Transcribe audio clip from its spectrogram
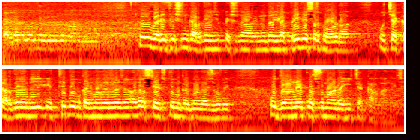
ਪਹਿਲਾਂ ਤਾਂ ਬਾਅਦ ਉਹ ਵੈਰੀਫਿਕੇਸ਼ਨ ਕਰਦੇ ਆ ਜੀ ਪਿਛਲਾ ਇਹਨਾਂ ਦਾ ਜਿਹੜਾ ਪ੍ਰੀਵੀਅਸ ਰਿਕਾਰਡ ਆ ਉਹ ਚੈੱਕ ਕਰਦੇ ਆ ਵੀ ਇੱਥੇ ਕੋਈ ਮੁਕੱਦਮਾ ਦਰਜ ਹੈ ਜਾਂ ਅਦਰ ਸਟੇਟਸ ਕੋਈ ਮੁਕੱਦਮਾ ਦਰਜ ਹੋਵੇ ਉਹ ਦੌਰਾਨੇ ਪੁਲਿਸ ਰਿਮਾਂਡ ਅਸੀਂ ਚੈੱਕ ਕਰ ਲਾਂਗੇ ਜੀ।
